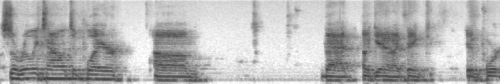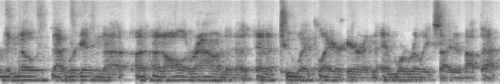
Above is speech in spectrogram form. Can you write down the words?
so really talented player. Um, that again, I think important to note that we're getting a, a, an all around and a, and a two way player here. And, and we're really excited about that.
